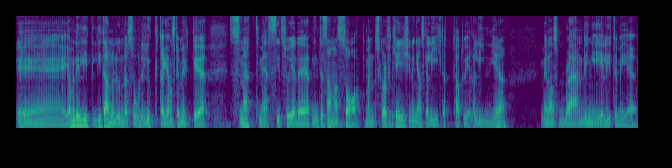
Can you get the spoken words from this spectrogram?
Eh, ja men det är lite, lite annorlunda så, det luktar ganska mycket. Smärtmässigt så är det inte samma sak, men scarification är ganska likt att tatuera linjer. Medan branding är lite mer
